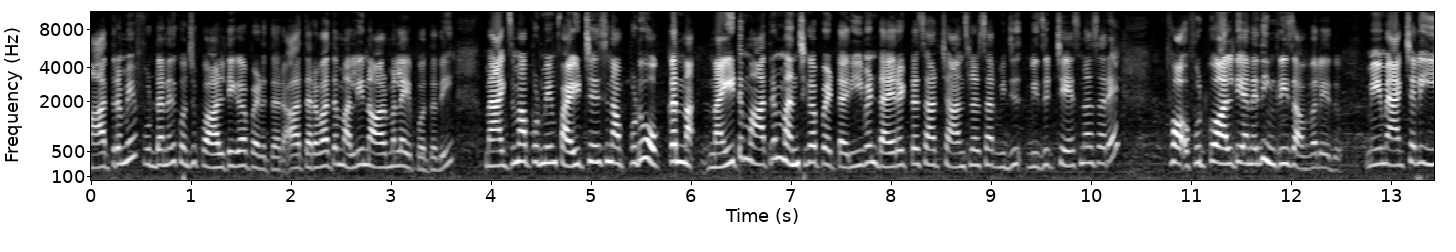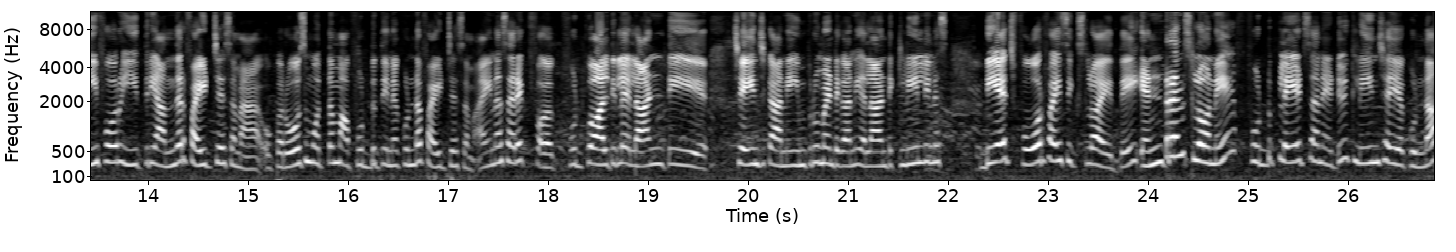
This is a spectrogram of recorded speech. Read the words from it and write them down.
మాత్రమే ఫుడ్ అనేది కొంచెం క్వాలిటీగా పెడతారు. ఆ తర్వాత మళ్ళీ నార్మల్ అయిపోతుంది. మ్యాక్సిమం అప్పుడు మేము ఫైట్ చేసినప్పుడు ఒక్క నైట్ మాత్రం మంచిగా పెట్టారు. Even director sir chancellor sir visit visit చేసినా సరే ఫుడ్ క్వాలిటీ అనేది ఇంక్రీజ్ అవ్వలేదు. మేము యాక్చువల్లీ ఈ ఫోర్ ఈ త్రీ అందరు ఫైట్ చేసాం. ఒక రోజు మొత్తం ఆ ఫుడ్ తినకుండా ఫైట్ చేసాం. అయినా సరే ఫుడ్ క్వాలిటీలో ఎలాంటి చేంజ్ కానీ ఇంప్రూవ్మెంట్ కానీ ఎలాంటి క్లీన్లీనెస్ డిహెచ్ ఫోర్ ఫైవ్ సిక్స్లో అయితే ఎంట్రన్స్లోనే ఫుడ్ ప్లేట్స్ అనేటివి క్లీన్ చేయకుండా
